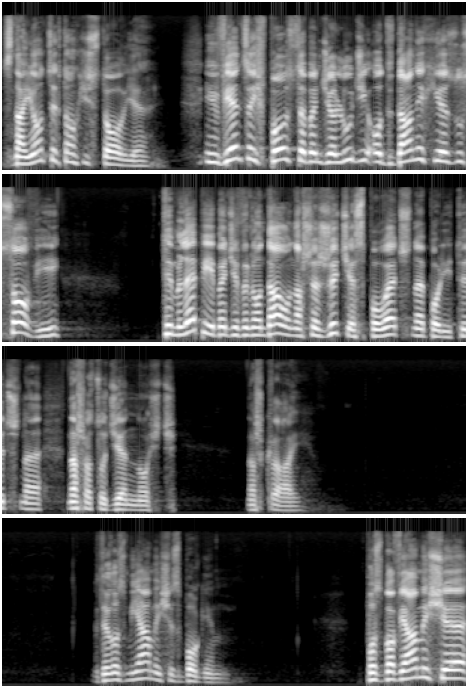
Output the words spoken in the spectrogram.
znających tą historię, im więcej w Polsce będzie ludzi oddanych Jezusowi, tym lepiej będzie wyglądało nasze życie społeczne, polityczne, nasza codzienność, nasz kraj. Gdy rozmijamy się z Bogiem, pozbawiamy się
